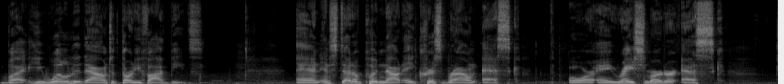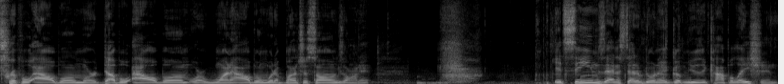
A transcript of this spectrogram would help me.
but he whittled it down to 35 beats. And instead of putting out a Chris Brown esque or a Rae Sremmurd esque triple album or double album or one album with a bunch of songs on it, it seems that instead of doing a G.O.O.D. Music compilation,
